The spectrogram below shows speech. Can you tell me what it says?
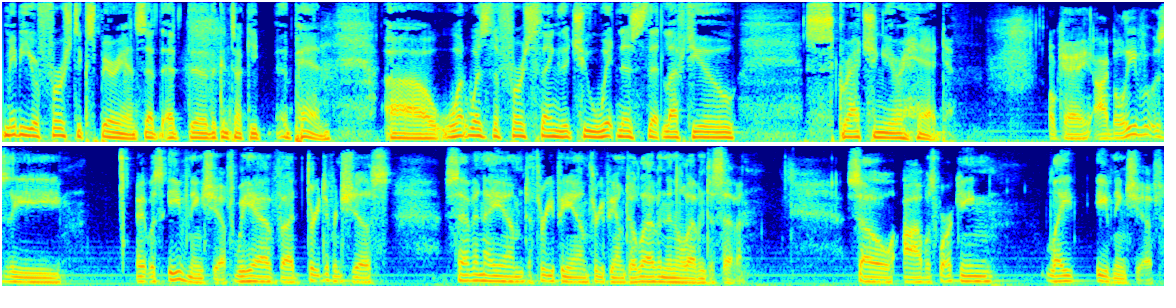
maybe your first experience at at the, the Kentucky Pen? Uh, what was the first thing that you witnessed that left you scratching your head? Okay, I believe it was the it was evening shift. We have uh, three different shifts: 7 a.m. to 3 p.m., 3 p.m. to 11, then 11 to 7. So I was working late evening shift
